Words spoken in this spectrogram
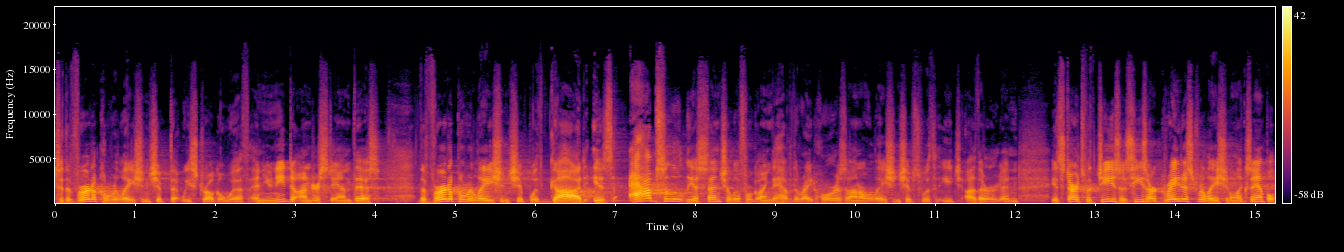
to the vertical relationship that we struggle with. And you need to understand this the vertical relationship with God is absolutely essential if we're going to have the right horizontal relationships with each other. And it starts with Jesus. He's our greatest relational example.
